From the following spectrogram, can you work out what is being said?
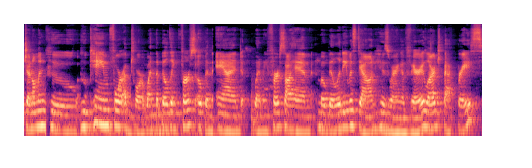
gentleman who who came for a tour when the building first opened and when we first saw him mobility was down he was wearing a very large back brace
